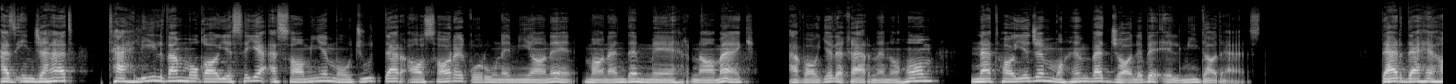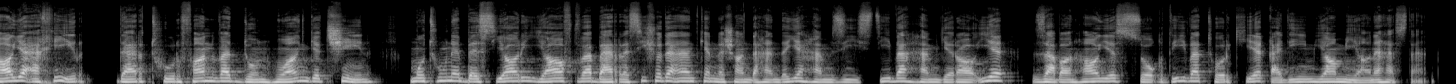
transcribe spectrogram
از این جهت تحلیل و مقایسه اسامی موجود در آثار قرون میانه مانند مهرنامک اوایل قرن نهم نتایج مهم و جالب علمی داده است. در دهه های اخیر در تورفان و دونهوانگ چین متون بسیاری یافت و بررسی شده اند که نشان دهنده همزیستی و همگرایی زبانهای سقدی و ترکی قدیم یا میانه هستند.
